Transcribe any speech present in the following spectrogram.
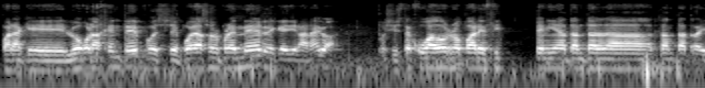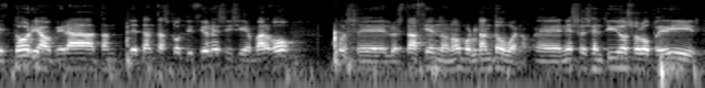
para que luego la gente pues se pueda sorprender de que digan, ahí va, pues si este jugador no parecía tenía tanta, tanta trayectoria o que era tan- de tantas condiciones y sin embargo pues eh, lo está haciendo, ¿no? Por tanto, bueno, eh, en ese sentido solo pedir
